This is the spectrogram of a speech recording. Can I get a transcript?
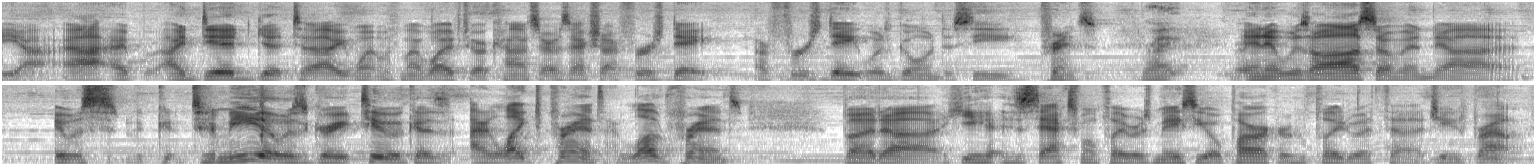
yeah. I, I I did get to. I went with my wife to a concert. It was actually our first date. Our first date was going to see Prince. Right. right. and it was awesome and uh, it was to me it was great too because i liked prince. I loved prince. But uh, he his saxophone player was maceo parker who played with uh, james brown.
